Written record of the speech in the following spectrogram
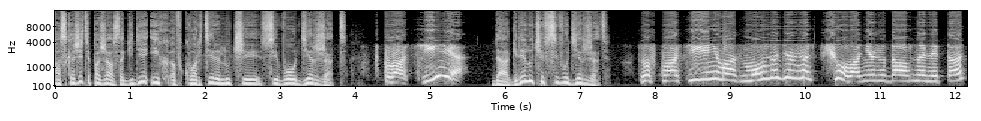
Подскажите, пожалуйста, где их в квартире лучше всего держат? В квартире? Да, где лучше всего держат? Но в квартире невозможно держать пчел, они же должны летать.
